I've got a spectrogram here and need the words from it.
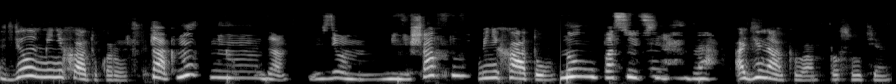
Сделаем мини-хату, короче. Так, ну, да, сделаем мини-шахту. Мини-хату. Ну, по сути, да. Одинаково, по сути.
